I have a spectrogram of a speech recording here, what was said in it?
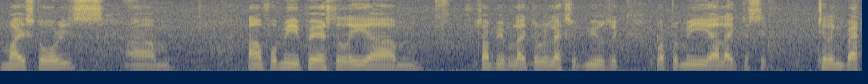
my stories. Um, um, for me personally, um, some people like to relax with music, but for me, I like to sit chilling back.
